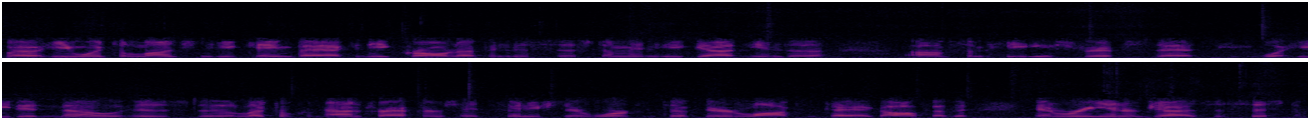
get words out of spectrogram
Well, he went to lunch and he came back and he crawled up in this system and he got into um, some heating strips that what he didn't know is the electrical contractors had finished their work and took their lock and tag off of it and re-energized the system,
